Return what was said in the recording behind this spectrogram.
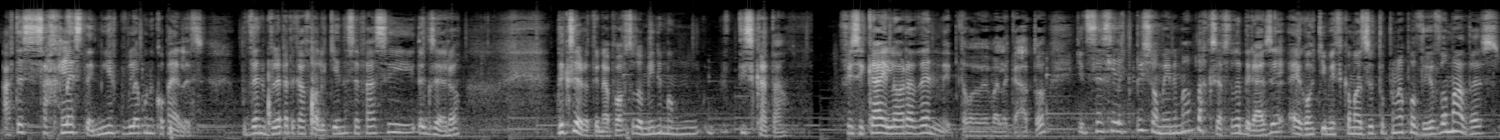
Αυτές τις αχλές ταινίες που βλέπουν οι κοπέλες. Που δεν βλέπετε καθόλου και είναι σε φάση, δεν ξέρω. Δεν ξέρω τι να πω, αυτό το μήνυμα μου τι σκατά. Φυσικά η Λόρα δεν το έβαλε κάτω και της έστειλε πίσω μήνυμα. Εντάξει, αυτό δεν πειράζει. Εγώ κοιμήθηκα μαζί του πριν από δύο εβδομάδες.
